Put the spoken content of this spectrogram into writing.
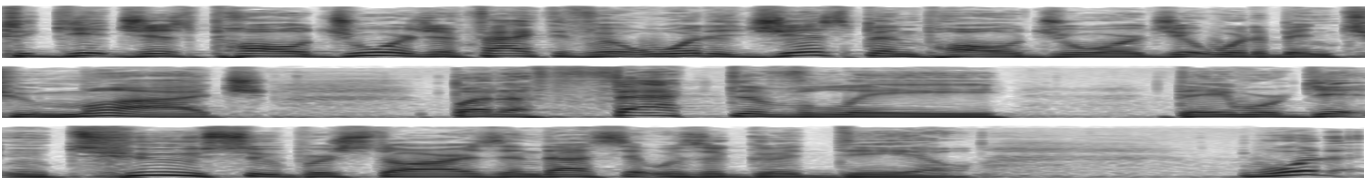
to get just Paul George. In fact, if it would have just been Paul George, it would have been too much. But effectively, they were getting two superstars, and thus it was a good deal. What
